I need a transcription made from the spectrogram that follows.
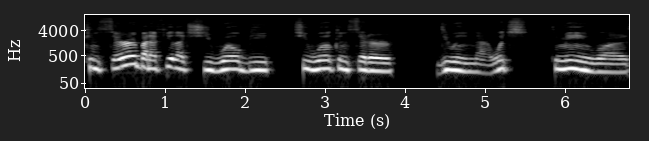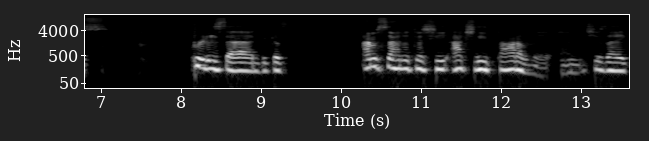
consider, but I feel like she will be she will consider doing that, which to me was pretty sad because I'm sad because she actually thought of it and she's like,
